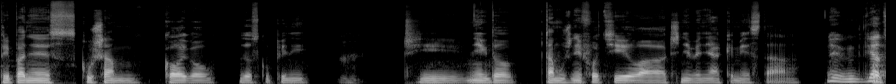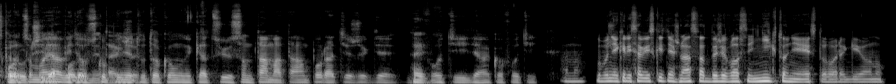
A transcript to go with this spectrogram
Prípadne skúšam kolegov zo skupiny, Mhm. či niekto tam už nefotil a či nevie nejaké miesta. Viackrát som aj ja videl v skupine takže... túto komunikáciu, som tam a tam, poradte, že kde Hej. fotiť a ako fotiť. Áno, lebo niekedy sa vyskytneš na svadbe, že vlastne nikto nie je z toho regiónu.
